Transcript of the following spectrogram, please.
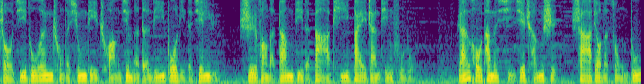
受基督恩宠的兄弟闯进了的黎波里的监狱，释放了当地的大批拜占庭俘虏，然后他们洗劫城市，杀掉了总督，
